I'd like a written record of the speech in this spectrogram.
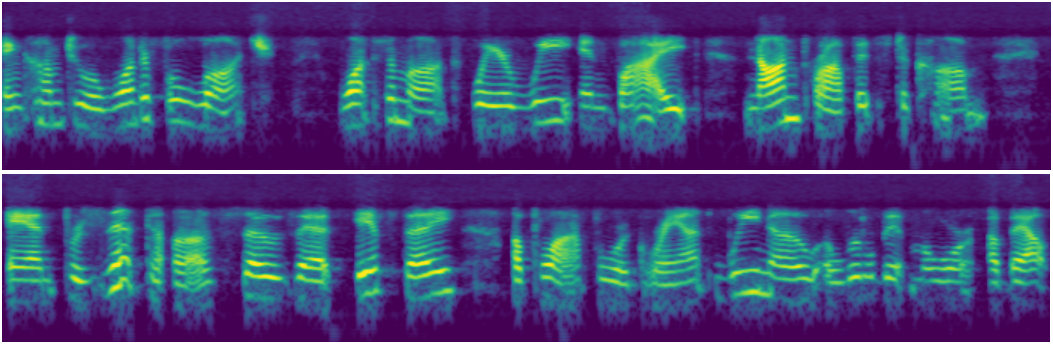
and come to a wonderful lunch once a month where we invite nonprofits to come and present to us so that if they apply for a grant, we know a little bit more about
